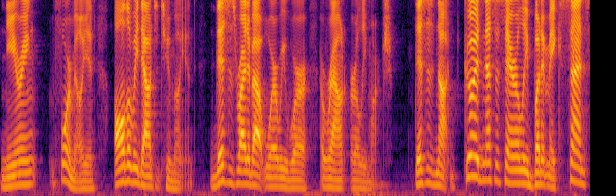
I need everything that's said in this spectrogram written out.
nearing 4 million, all the way down to 2 million. This is right about where we were around early March. This is not good necessarily, but it makes sense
